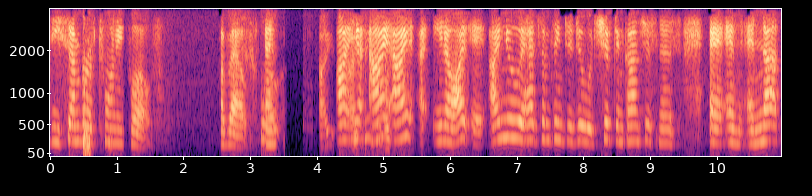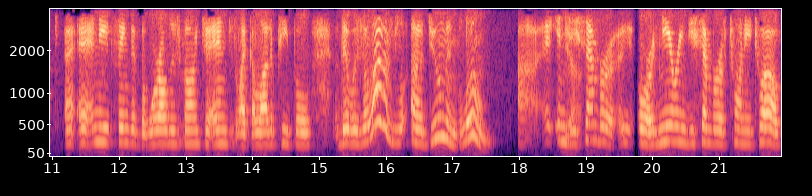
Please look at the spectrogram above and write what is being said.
December of 2012 about? Well, and I, I, I, I, I, you know, I, I knew it had something to do with shifting consciousness, and and, and not uh, anything that the world is going to end. Like a lot of people, there was a lot of uh, doom and gloom uh, in Yeah. December uh, or nearing December of 2012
